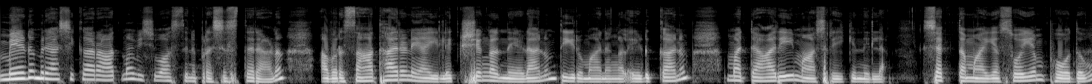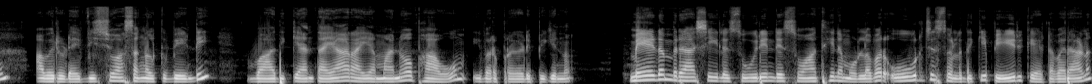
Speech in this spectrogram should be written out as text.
മേടം രാശിക്കാർ ആത്മവിശ്വാസത്തിന് പ്രശസ്തരാണ്. അവർ സാധാരണയായി ലക്ഷ്യങ്ങൾ നേടാനും തീരുമാനങ്ങൾ എടുക്കാനും മറ്റാരെയും ആശ്രയിക്കുന്നില്ല. ശക്തമായ സ്വയം ബോധവും അവരുടെ വിശ്വാസങ്ങൾക്ക് വേണ്ടി വാദിക്കാൻ തയ്യാറായ മനോഭാവവും ഇവർ പ്രകടിപ്പിക്കുന്നു. മേടം രാശിയിലെ സൂര്യന്റെ സ്വാധീനമുള്ളവർ ഊർജസ്വലതയ്ക്ക് പേരു കേട്ടവരാണ്.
